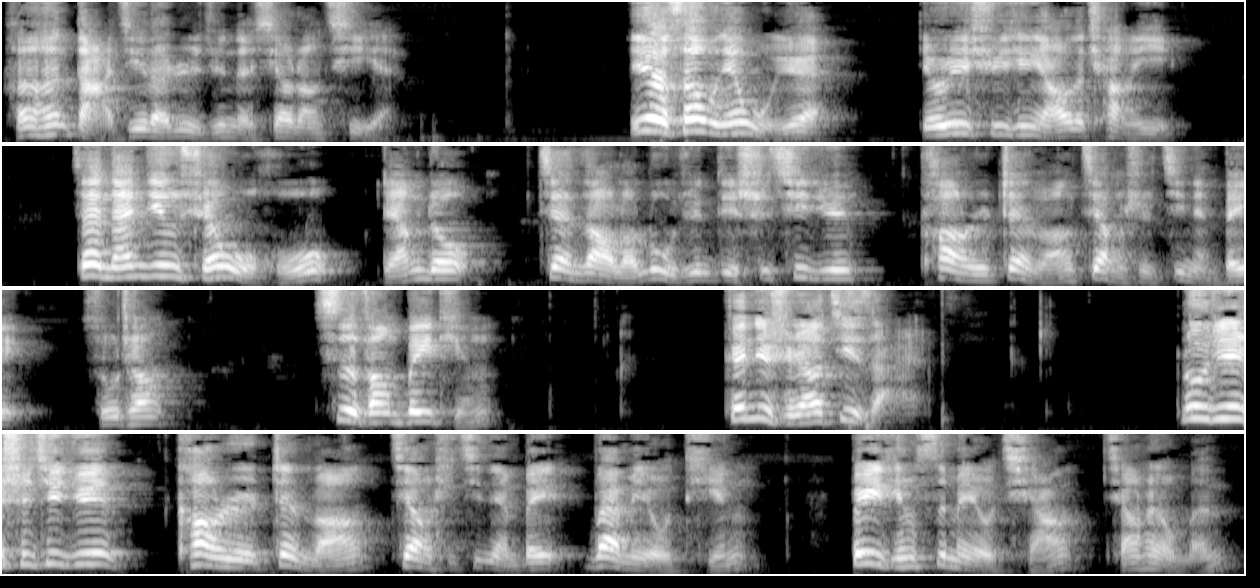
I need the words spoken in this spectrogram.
狠狠打击了日军的嚣张气焰。一九三五年五月，由于徐廷瑶的倡议。在南京玄武湖、凉州建造了陆军第十七军抗日阵亡将士纪念碑，俗称“四方碑亭”。根据史料记载，陆军十七军抗日阵亡将士纪念碑外面有亭，碑亭四面有墙，墙上有门。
